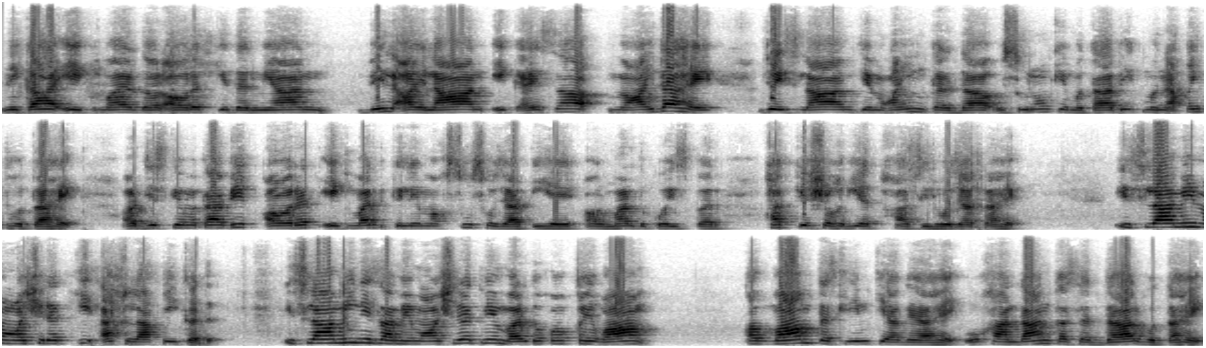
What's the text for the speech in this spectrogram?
نکاح ایک مرد اور عورت کے درمیان بالاعلان ایک ایسا معاہدہ ہے جو اسلام کے معین کردہ اصولوں کے مطابق منعقد ہوتا ہے اور جس کے مطابق عورت ایک مرد کے لیے مخصوص ہو جاتی ہے اور مرد کو اس پر حق کے شہریت حاصل ہو جاتا ہے۔ اسلامی معاشرت کی اخلاقی قدر۔ اسلامی نظام معاشرت میں مرد کو قوام قوام تسلیم کیا گیا ہے۔ وہ خاندان کا سردار ہوتا ہے۔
